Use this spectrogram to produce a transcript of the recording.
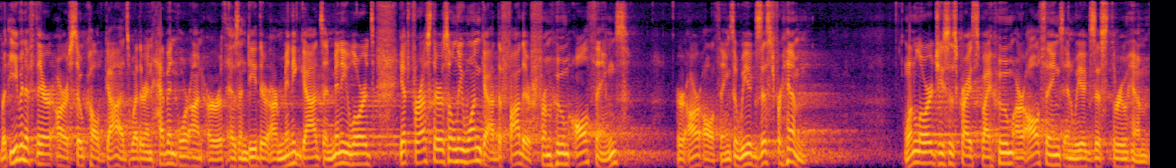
But even if there are so called gods, whether in heaven or on earth, as indeed there are many gods and many lords, yet for us there is only one God, the Father, from whom all things, or are all things, and we exist for him. One Lord, Jesus Christ, by whom are all things, and we exist through him.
